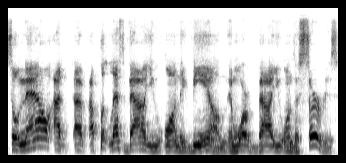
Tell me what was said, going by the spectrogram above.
So now I, I, I, put less value on the VM and more value on the service.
